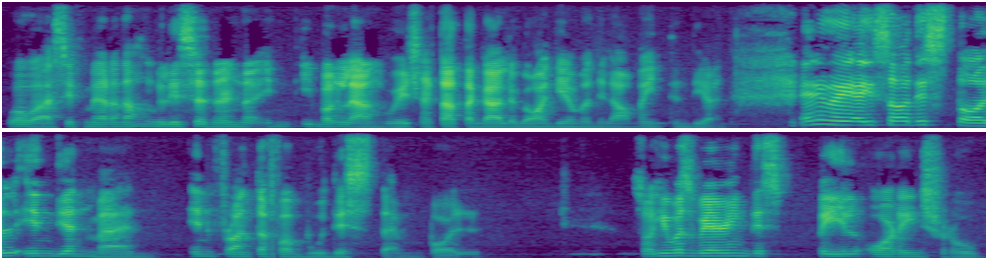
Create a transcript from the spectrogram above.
Wow, as if meron akong listener na in ibang language, nagtatagalog ako, hindi naman nila ako maintindihan. Anyway, I saw this tall Indian man in front of a Buddhist temple. So he was wearing this pale orange robe,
